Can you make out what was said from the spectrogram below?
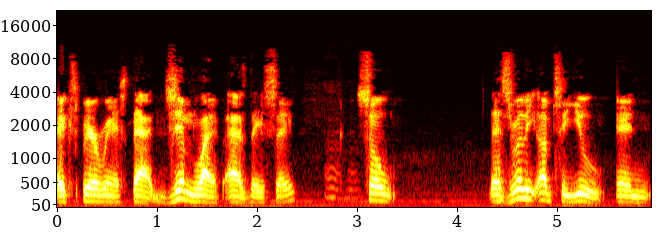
experience that gym life, as they say. Mm-hmm. So that's really up to you. And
